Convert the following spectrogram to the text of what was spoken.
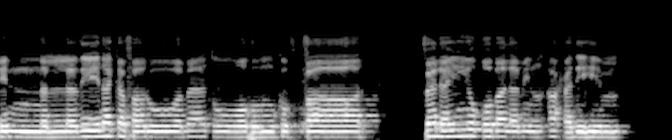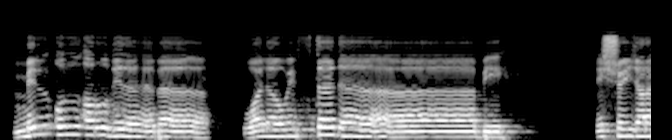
ইন্নাল্লাযীনা কাফারু ওয়া মাতু ওয়া হুম কুফফার فلن يقبل من أحدهم ملء الأرض ذهبا ولو افتدى به নিশ্চয়ই যারা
